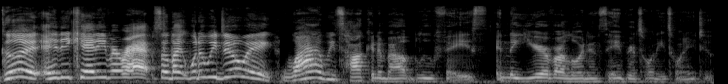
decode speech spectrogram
good and he can't even rap. So like, what are we doing? Why are we talking about Blueface in the year of our Lord and Savior 2022?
